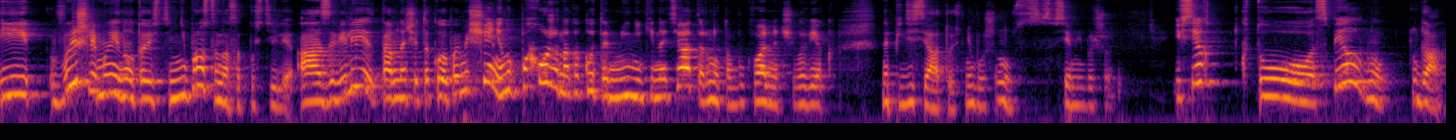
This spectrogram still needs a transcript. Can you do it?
И вышли мы, ну, то есть не просто нас отпустили, а завели там, значит, такое помещение, ну, похоже на какой-то мини-кинотеатр, ну, там буквально человек на 50, то есть не больше, ну, совсем небольшой. И всех, кто спел, ну, туда,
